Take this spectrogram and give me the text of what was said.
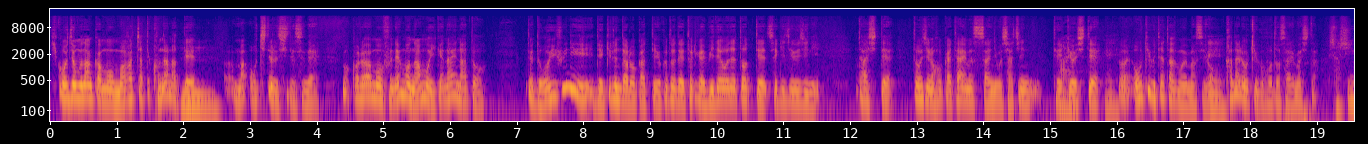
飛行場もなんかもう曲がっちゃってこんななって、まあ、落ちてるしですね、まあ、これはもう船も何もいけないなと。でどういうふうにできるんだろうかっていうことでとにかくビデオで撮って赤十字に出して当時の北海タイムズさんにも写真提供して、はい。えー、大きく出たと思いますよ、えー、かなり大きく報道されました。写真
